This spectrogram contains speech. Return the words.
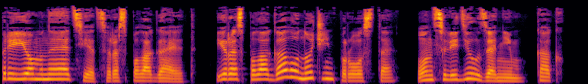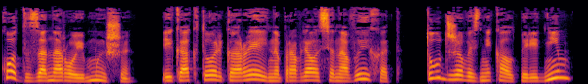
приемный отец располагает. И располагал он очень просто. Он следил за ним, как кот за норой мыши. И как только Рэй направлялся на выход, тут же возникал перед ним,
